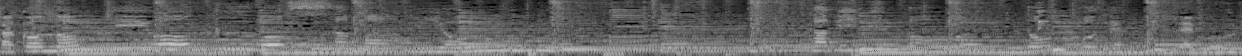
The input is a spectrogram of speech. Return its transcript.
過去の記憶をさまよう。旅人どこでも眠る。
